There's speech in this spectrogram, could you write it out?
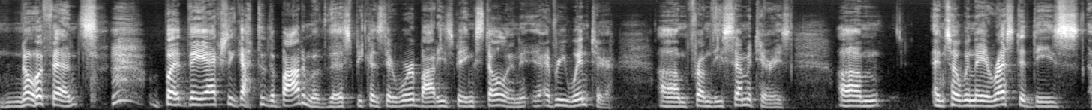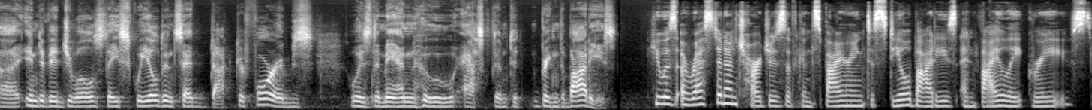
no offense, but they actually got to the bottom of this because there were bodies being stolen every winter um, from these cemeteries. Um, and so when they arrested these uh, individuals, they squealed and said Dr. Forbes was the man who asked them to bring the bodies. He was arrested on charges of conspiring to steal bodies and violate graves.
